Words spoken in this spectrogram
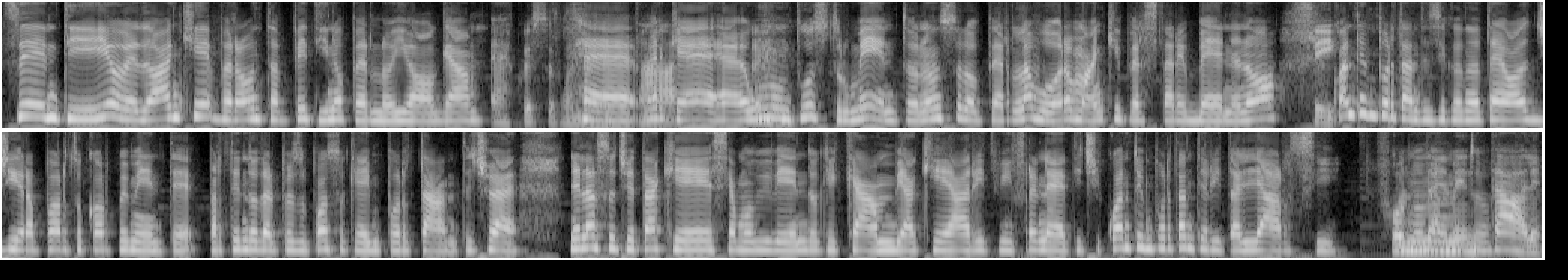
Senti, io vedo anche però un tappetino per lo yoga. Eh, questo è Eh, fondamentale. perché è un, un tuo strumento, non solo per lavoro, ma anche per stare bene, no? Sì. Quanto è importante secondo te oggi il rapporto corpo e mente, partendo dal presupposto che è importante, cioè nella società che stiamo vivendo, che cambia, che ha ritmi frenetici, quanto è importante ritagliarsi? Fondamentale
